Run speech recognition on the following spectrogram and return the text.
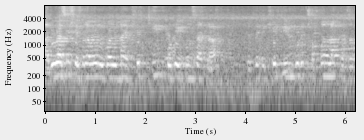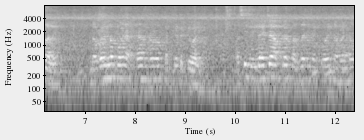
आदिवासी क्षेत्रावरील उपाययोजना एकशे तीन कोटी एकोणसाठ लाख त्यातले एकशे तीन कोटी छप्पन लाख खर्च झाले. नव्याण्णव पॉईंट अठ्ठ्याण्णव टक्के टक्केवारी. अशी जिल्ह्याच्या आपल्या खर्चाची टक्केवारी नव्याण्णव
